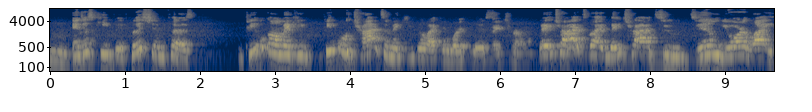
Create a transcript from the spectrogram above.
Mm. and just keep it pushing because. People gonna make you. People try to make you feel like you're worthless. They try. they try to like they tried to hmm. dim your light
